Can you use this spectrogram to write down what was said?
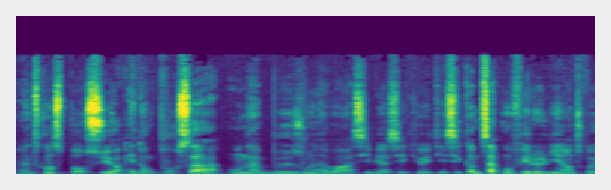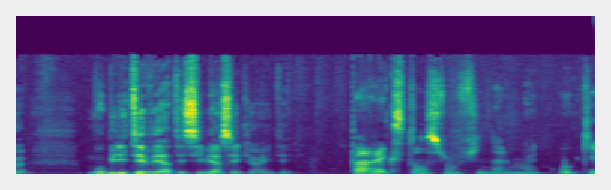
un transport sûr. Et donc pour ça, on a besoin d'avoir la cybersécurité. C'est comme ça qu'on fait le lien entre mobilité verte et cybersécurité. Par extension, finalement. OK.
